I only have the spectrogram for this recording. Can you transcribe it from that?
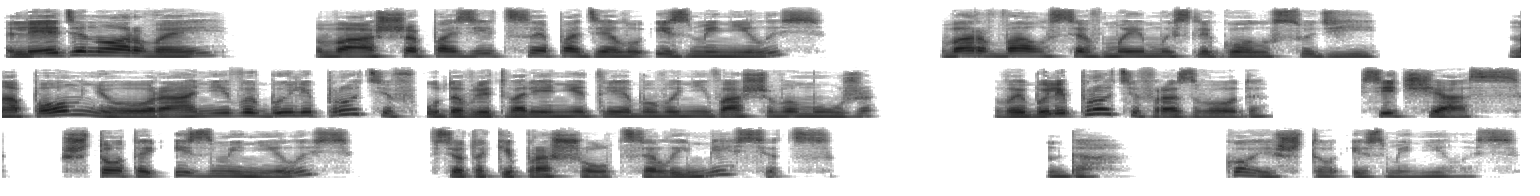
«Леди Нуарвей, ваша позиция по делу изменилась?» Ворвался в мои мысли голос судьи. «Напомню, ранее вы были против удовлетворения требований вашего мужа. Вы были против развода. Сейчас что-то изменилось? Все-таки прошел целый месяц». «Да, кое-что изменилось.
